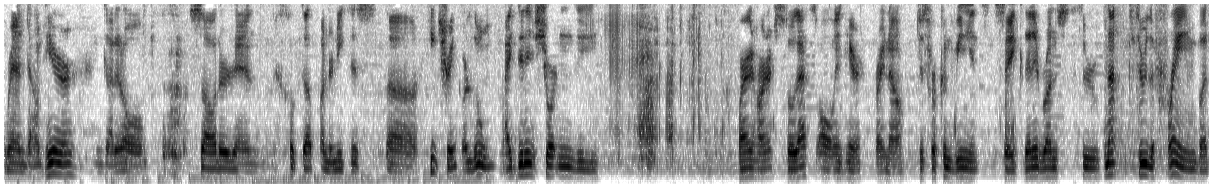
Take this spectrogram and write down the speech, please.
Ran down here got it all soldered and hooked up underneath this uh, heat shrink or loom. I didn't shorten the wiring harness, so that's all in here right now, just for convenience sake. Then it runs through, not through the frame, but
